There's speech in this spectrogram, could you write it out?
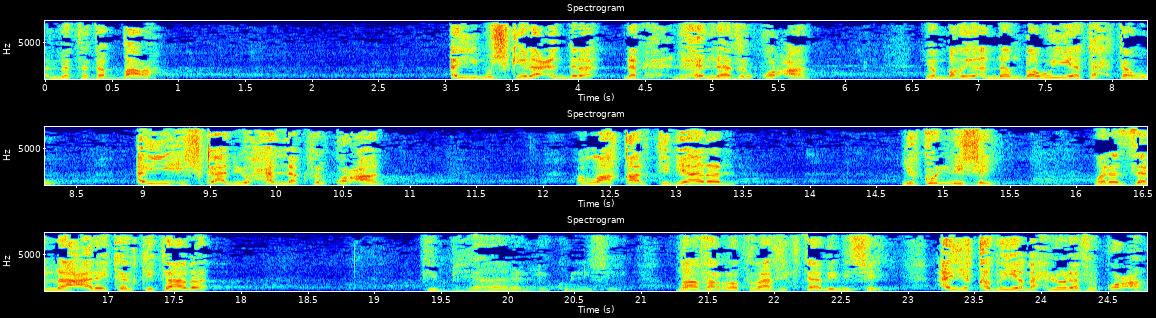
أن نتدبره. أي مشكلة عندنا نحلها في القرآن. ينبغي أن ننضوي تحته. أي إشكال يحلك في القرآن. الله قال تبيانا لكل شيء. ونزلنا عليك الكتاب تبيانا لكل شيء. ما فرطنا في الكتاب من شيء. أي قضية محلولة في القرآن.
